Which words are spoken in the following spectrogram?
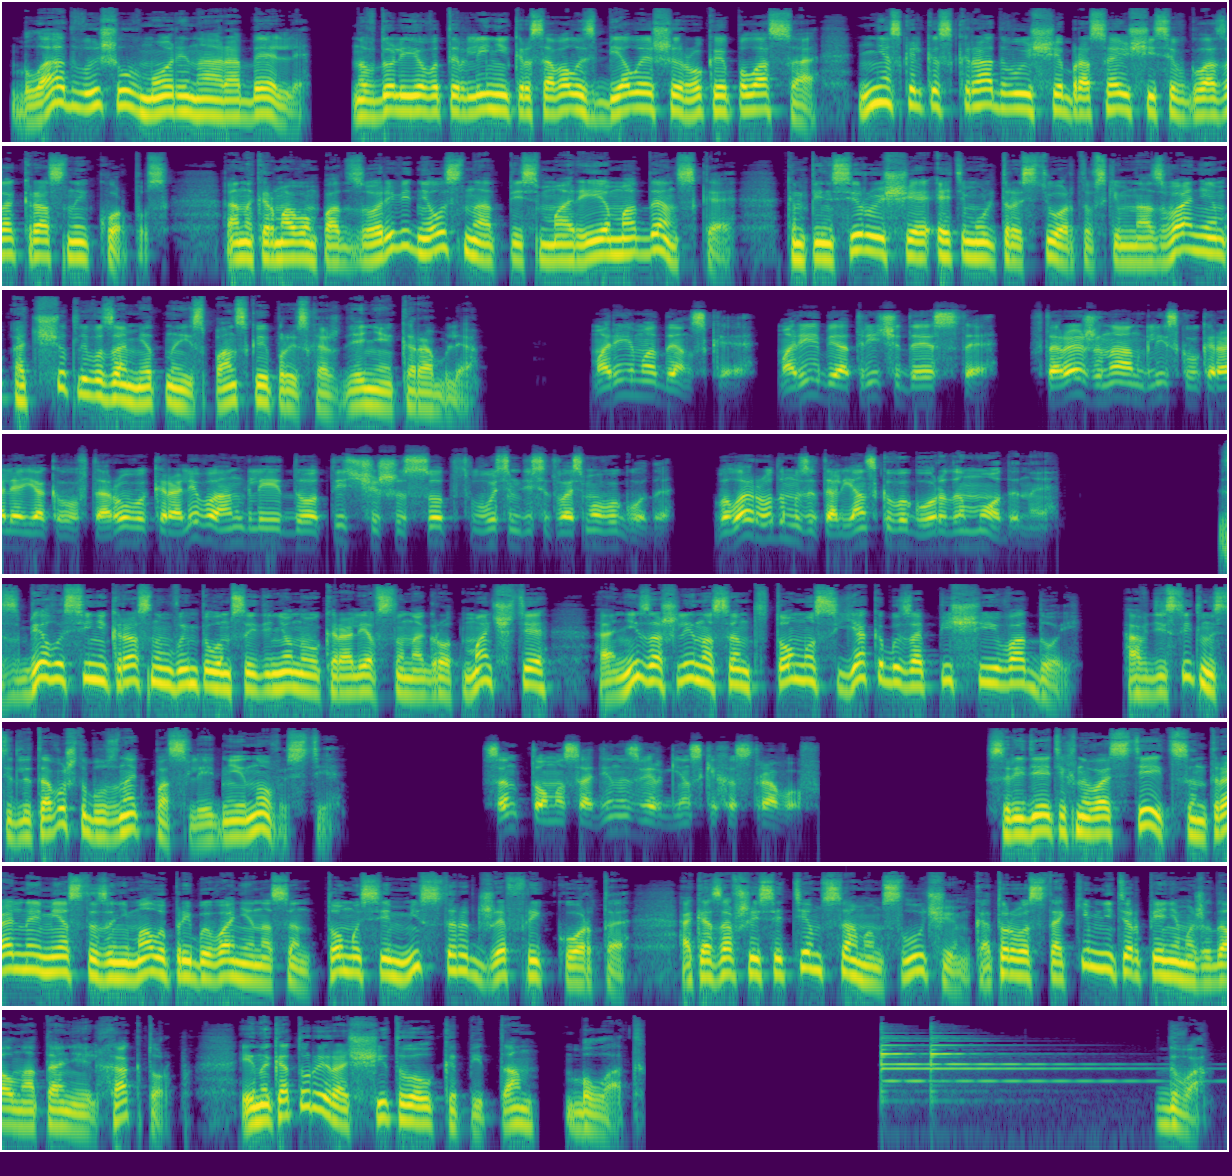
Блад вышел в море на Арабелле, но вдоль ее ватерлинии красовалась белая широкая полоса, несколько скрадывающая бросающийся в глаза красный корпус, а на кормовом подзоре виднелась надпись «Мария Моденская», компенсирующая этим ультрастюартовским названием отчетливо заметное испанское происхождение корабля. Мария Моденская, Мария Беатриче де Эсте, Вторая жена английского короля Якова II, королева Англии до 1688 года, была родом из итальянского города Модены. С бело-сине-красным вымпелом Соединенного Королевства на грот-мачте они зашли на Сент-Томас якобы за пищей и водой, а в действительности для того, чтобы узнать последние новости. Сент-Томас — один из Виргинских островов. Среди этих новостей центральное место занимало пребывание на Сент-Томасе мистера Джеффри Корта, оказавшееся тем самым случаем, которого с таким нетерпением ожидал Натаниэль Хакторп и на который рассчитывал капитан Блад. 2.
